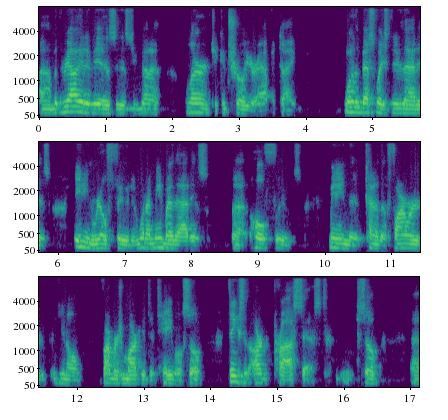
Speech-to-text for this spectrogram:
Um, but the reality of it is, is you've got to learn to control your appetite. One of the best ways to do that is eating real food. And what I mean by that is uh, whole foods, meaning the kind of the farmer, you know, farmer's market to table. So things that aren't processed. So uh,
